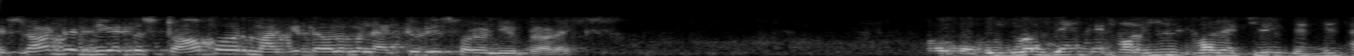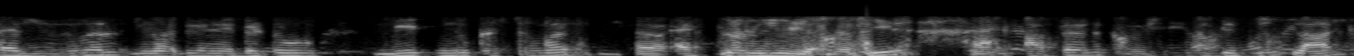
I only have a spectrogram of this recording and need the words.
It's not that we have to stop our market development activities for our new products. Okay. You were saying it was actually business as usual. You have been able to meet new customers, uh, explore new geographies, and after the commissioning of this new plant.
